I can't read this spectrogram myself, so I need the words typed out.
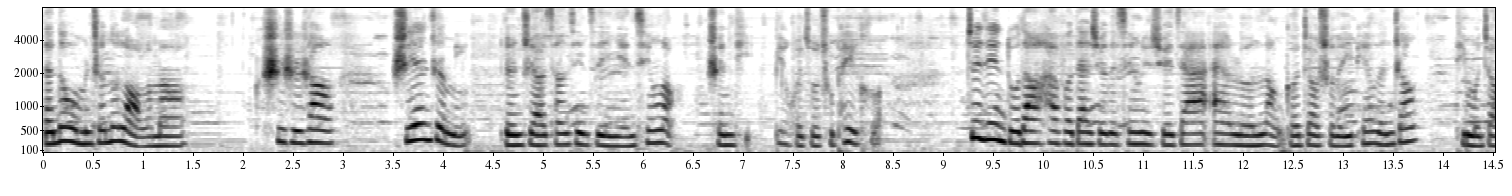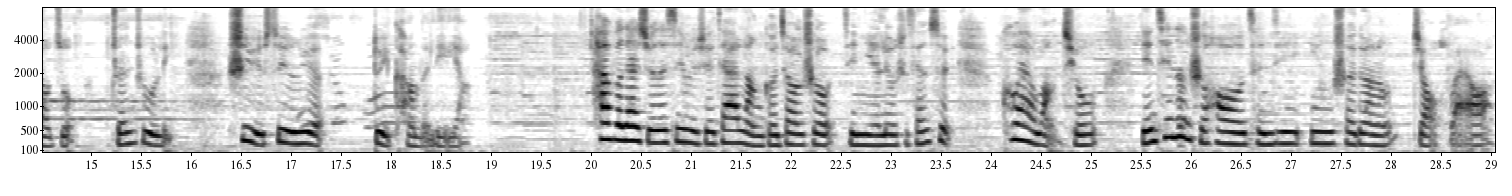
难道我们真的老了吗？事实上。实验证明，人只要相信自己年轻了，身体便会做出配合。最近读到哈佛大学的心理学家艾伦·朗格教授的一篇文章，题目叫做《专注力是与岁月对抗的力量》。哈佛大学的心理学家朗格教授今年六十三岁，酷爱网球。年轻的时候曾经因摔断了脚踝啊，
